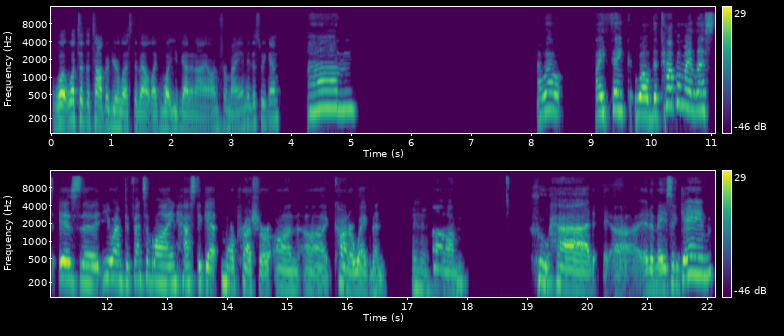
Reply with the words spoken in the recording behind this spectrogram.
what what's at the top of your list about like what you've got an eye on for Miami this weekend? Um. uh, Well, I think, well, the top of my list is the UM defensive line has to get more pressure on uh, Conner Weigman, Mm-hmm. um, who had uh, an amazing game.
